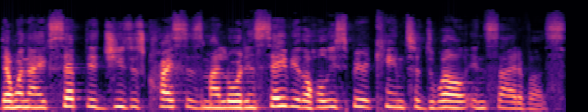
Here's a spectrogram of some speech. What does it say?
That when I accepted Jesus Christ as my Lord and Savior, the Holy Spirit came to dwell inside of us.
